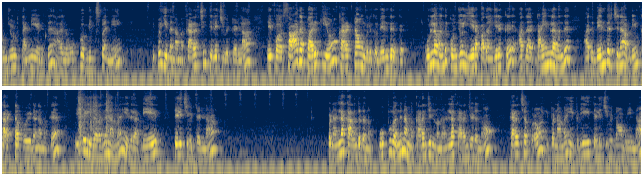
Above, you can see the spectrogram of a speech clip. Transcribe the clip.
கொஞ்சோண்டு தண்ணி எடுத்து அதில் உப்பு மிக்ஸ் பண்ணி இப்போ இதை நம்ம கரைச்சி தெளிச்சு விட்டுடலாம். இப்போ சாத பருக்கியும் கரெக்டாக உங்களுக்கு வெந்திருக்கு. உள்ளே வந்து கொஞ்சம் ஈரப்பதம் இருக்குது அந்த டைமில் வந்து அது வெந்துருச்சுன்னா அப்படின்னு கரெக்டாக போயிடும் நமக்கு. இப்போ இதை வந்து நம்ம இதில் அப்படியே தெளிச்சு விட்டுடலாம். இப்போ நல்லா கலந்துடணும். உப்பு வந்து நம்ம கரைஞ்சிடணும். நல்லா கரைஞ்சிடணும். கரைச்சப்புறம் இப்போ நம்ம இப்படி தெளிச்சு விட்டோம் அப்படின்னா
